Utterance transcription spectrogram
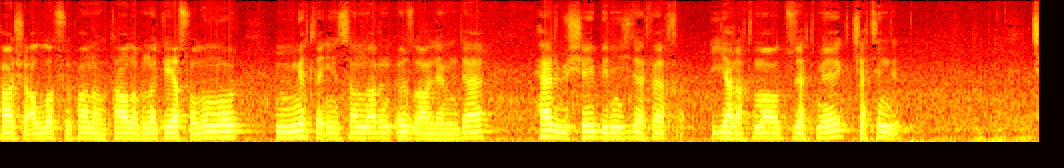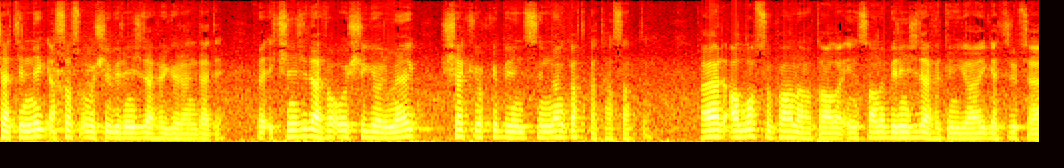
haşa Allah Subhanahu Taala buna qiyas olunmur. Ümumiyyətlə insanların öz aləmində hər bir şey birinci dəfə yaratmaq, düzəltmək çətindir. Çətinlik əsas o işi birinci dəfə görəndədir və ikinci dəfə o işi görmək şək yox ki, birincisindən qat-qat asandır. Əgər Allah Subhanahu taala insanı birinci dəfə dünyaya gətiribsə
